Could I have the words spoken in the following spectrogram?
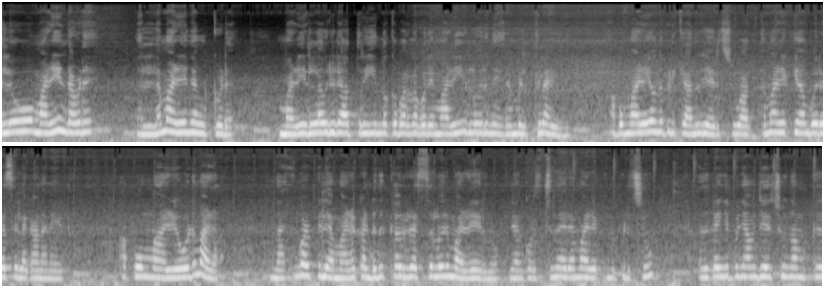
ഹലോ മഴയുണ്ട് അവിടെ? നല്ല മഴയാണ് ഞങ്ങൾക്കിവിടെ മഴയുള്ള ഒരു രാത്രി എന്നൊക്കെ പറഞ്ഞ പോലെ മഴയുള്ള ഒരു നേരം വെളുക്കലായിരുന്നു. അപ്പോൾ മഴയൊന്ന് പിടിക്കാമെന്ന് വിചാരിച്ചു. അത്ത മഴയൊക്കെ ആകുമ്പോൾ രസമില്ല കാണാനായിട്ട്. അപ്പോൾ മഴയോട് മഴ. എന്നാലും കുഴപ്പമില്ല. മഴ കണ്ടു നിൽക്കാൻ ഒരു രസമുള്ള ഒരു മഴയായിരുന്നു. ഞാൻ കുറച്ച് നേരം മഴയൊക്കെ ഒന്ന് പിടിച്ചു. അത് കഴിഞ്ഞപ്പോൾ ഞാൻ വിചാരിച്ചു നമുക്ക്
